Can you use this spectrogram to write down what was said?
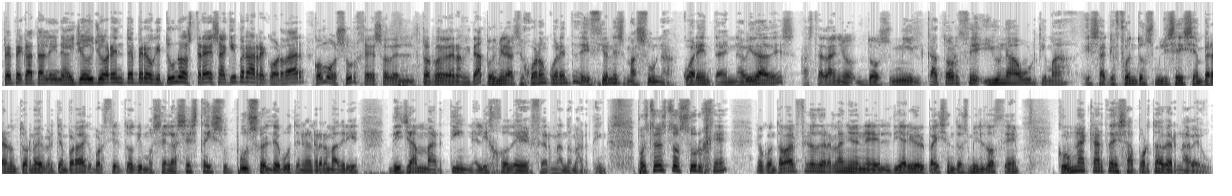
Pepe Catalina y Joe Llorente, pero que tú nos traes aquí para recordar cómo surge eso del torneo de Navidad. Pues mira, se jugaron 40 ediciones más una, 40 en Navidades hasta el año 2014 y una última, esa que fue en 2006 en verano, un torneo de pretemporada que por cierto dimos en la sexta y supuso el debut en el Real Madrid de Jean Martín, el hijo de Fernando Martín. Pues todo esto surge, lo contaba Alfredo de Relaño en el diario El País en 2012, con una carta de Saporta a Bernabéu.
